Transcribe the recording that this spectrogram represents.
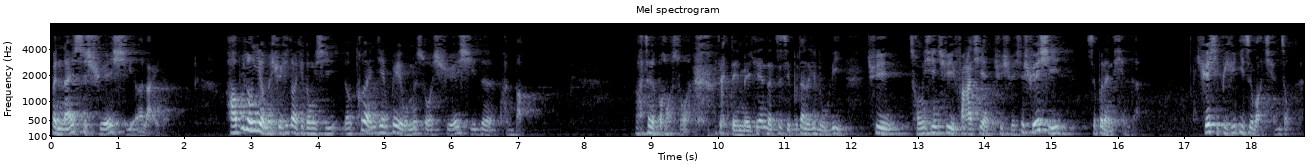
本来是学习而来的。好不容易我们学习到一些东西，然后突然间被我们所学习的捆绑，啊，这个不好说，这个得每天的自己不断的去努力，去重新去发现、去学习。学习是不能停的，学习必须一直往前走的，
